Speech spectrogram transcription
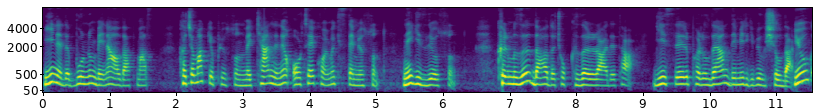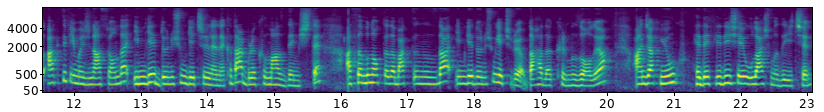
Yine de burnum beni aldatmaz. Kaçamak yapıyorsun ve kendini ortaya koymak istemiyorsun. Ne gizliyorsun? Kırmızı daha da çok kızarır adeta giysileri parıldayan demir gibi ışıldar. Jung aktif imajinasyonda imge dönüşüm geçirilene kadar bırakılmaz demişti. Aslında bu noktada baktığınızda imge dönüşüm geçiriyor. Daha da kırmızı oluyor. Ancak Jung hedeflediği şeye ulaşmadığı için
